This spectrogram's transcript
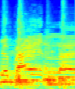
the bright light.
